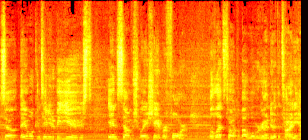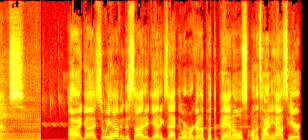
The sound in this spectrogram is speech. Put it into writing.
so they will continue to be used in some way, shape, or form. But let's talk about what we're going to do at the tiny house. All right, guys, so we haven't decided yet exactly where we're gonna put the panels on the tiny house here,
